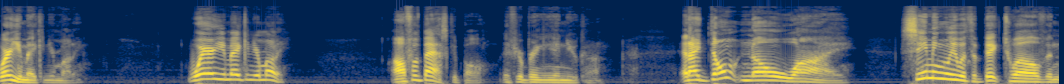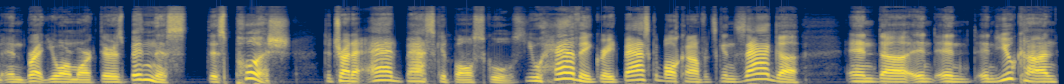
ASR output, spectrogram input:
where are you making your money? Where are you making your money? Off of basketball, if you're bringing in UConn. And I don't know why, seemingly with the Big 12 and, and Brett Yormark, there has been this, this push to try to add basketball schools. You have a great basketball conference. Gonzaga and, uh, and, and, and UConn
